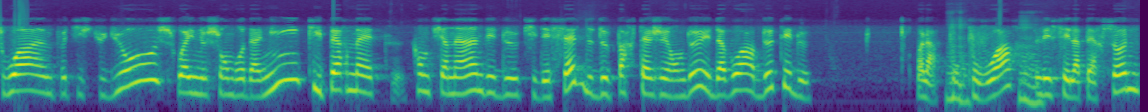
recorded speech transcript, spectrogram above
soit un petit studio, soit une chambre d'amis qui permettent, quand il y en a un des deux qui décède, de partager en deux et d'avoir deux T2. Voilà, pour Hmm. pouvoir Hmm. laisser la personne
